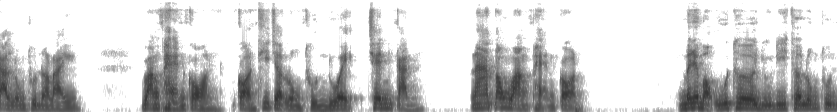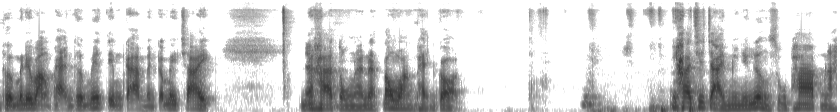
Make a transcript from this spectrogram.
การลงทุนอะไร วางแผนก่อนก่อนที่จะลงทุนด้วย เช่นกัน นะต้องวางแผนก่อน ไม่ได้บอกอู้เธออยู่ดีเธอลงทุนเธอไม่ได้วางแผนเธอไม่ได้เตรียมการมันก็ไม่ใช่นะคะ ตรงนั้นนะต้องวางแผนก่อน ค่าใช้จ่ายมีในเรื่องสุขภาพนะ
